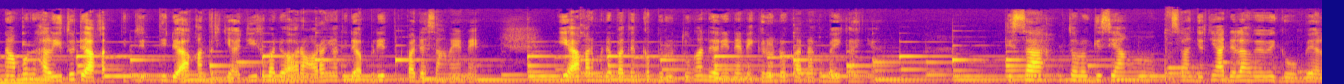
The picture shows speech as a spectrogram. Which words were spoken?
Namun hal itu tidak akan, terjadi kepada orang-orang yang tidak pelit kepada sang nenek. Ia akan mendapatkan keberuntungan dari nenek gerondong karena kebaikannya. Kisah mitologis yang selanjutnya adalah Wewe Gombel.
